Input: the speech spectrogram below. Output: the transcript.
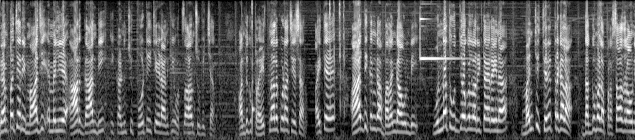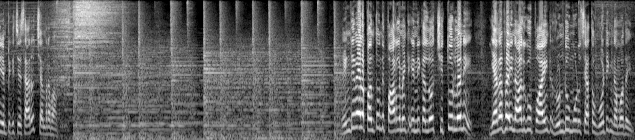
బెంపచేరి మాజీ ఎమ్మెల్యే ఆర్ గాంధీ ఇక్కడి నుంచి పోటీ చేయడానికి ఉత్సాహం చూపించారు. అందుకు ప్రయత్నాలు కూడా చేశారు. అయితే ఆర్థికంగా బలంగా ఉండి ఉన్నత ఉద్యోగంలో రిటైర్ అయిన మంచి చరిత్ర గల దగ్గుమల ప్రసాదరావుని ఎంపిక చేశారు చంద్రబాబు. రెండు వేల పంతొమ్మిది పార్లమెంట్ ఎన్నికల్లో చిత్తూరులోని ఎనభై నాలుగు పాయింట్ రెండు మూడు శాతం ఓటింగ్ నమోదైంది.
